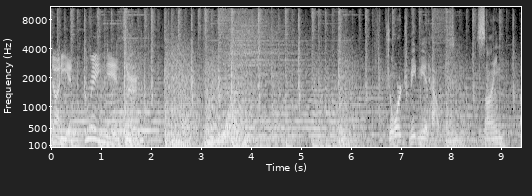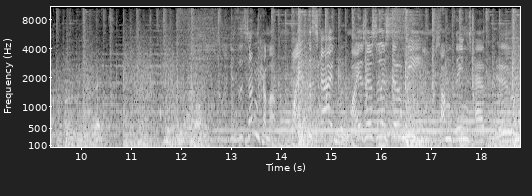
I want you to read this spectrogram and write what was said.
thought he had great answer. George, meet me at Howie's. Signed, a hungry predator. Why does the sun come up? Why is the sky blue? Why is Ursula so mean? Some things have no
